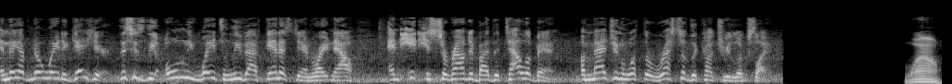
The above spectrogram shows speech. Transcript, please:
And they have no way to get here. This is the only way to leave Afghanistan right now, and it is surrounded by the Taliban. Imagine what the rest of the country looks like. Wow.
